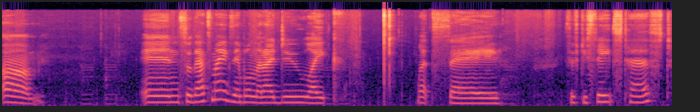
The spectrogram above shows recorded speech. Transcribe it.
Um, and so that's my example, and then I do like, let's say, 50 states test.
